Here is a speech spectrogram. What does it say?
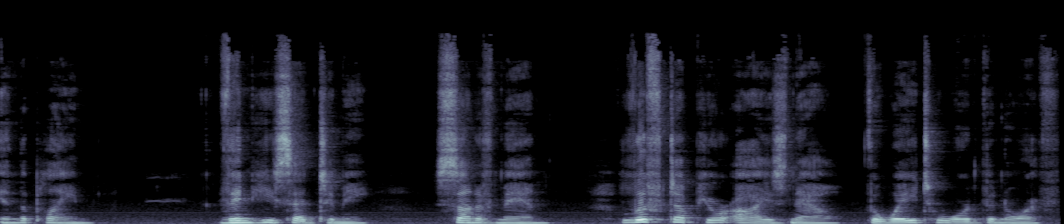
in the plain. Then he said to me, Son of man, lift up your eyes now the way toward the north.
